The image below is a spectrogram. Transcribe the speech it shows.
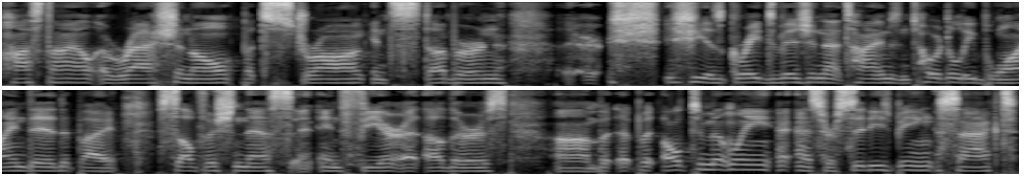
hostile, irrational, but strong and stubborn. Uh, She has great vision at times and totally blinded by selfishness and, and fear at others. Um, but but ultimately, as her city's being sacked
